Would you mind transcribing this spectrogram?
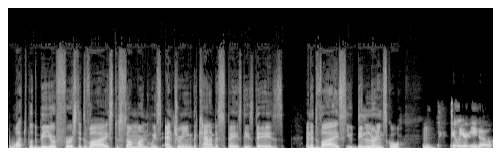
What would be your first advice to someone who is entering the cannabis space these days? An advice you didn't learn in school? Kill your ego.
